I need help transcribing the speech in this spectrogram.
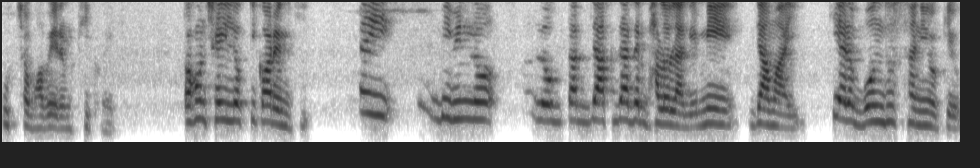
উৎসব হবে এরকম ঠিক হয়েছে। তখন সেই লোকটি করেন কি? এই বিভিন্ন লোক তার যাক যাদের ভালো লাগে, মেয়ে, জামাই, কি আরও বন্ধু স্থানীয় কেউ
